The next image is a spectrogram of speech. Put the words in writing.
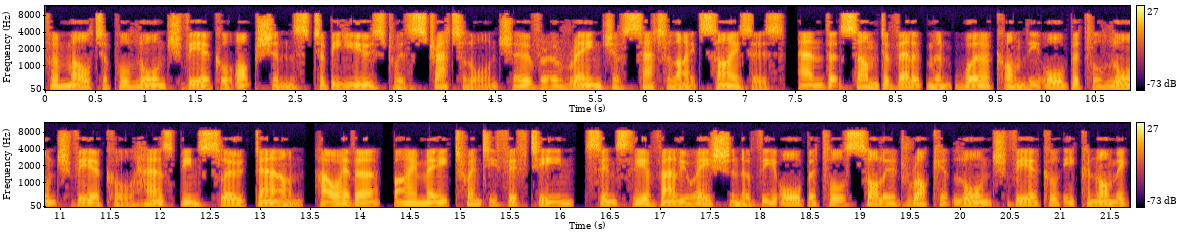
for multiple launch vehicle options to be used with Stratolaunch over a range of satellite sizes, and that some development work on the orbital launch vehicle has been slowed down. However, by May 2015, since the evaluation of the orbital solid rocket launch vehicle economic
